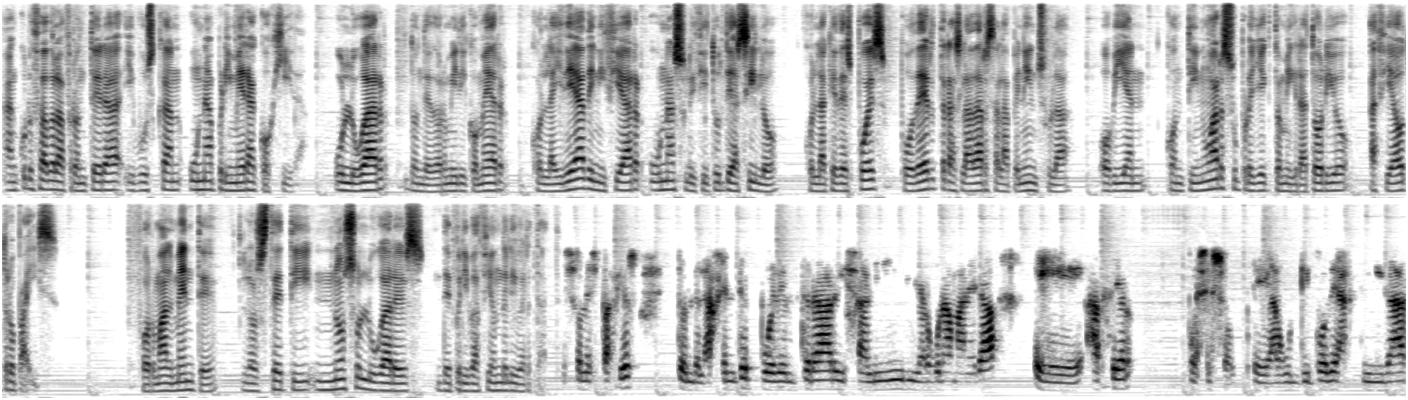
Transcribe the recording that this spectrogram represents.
han cruzado la frontera y buscan una primera acogida, un lugar donde dormir y comer, con la idea de iniciar una solicitud de asilo con la que después poder trasladarse a la península o bien continuar su proyecto migratorio hacia otro país. Formalmente, los CETI no son lugares de privación de libertad. Son espacios donde la gente puede entrar y salir y de alguna manera eh, hacer, pues eso, eh, algún tipo de actividad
